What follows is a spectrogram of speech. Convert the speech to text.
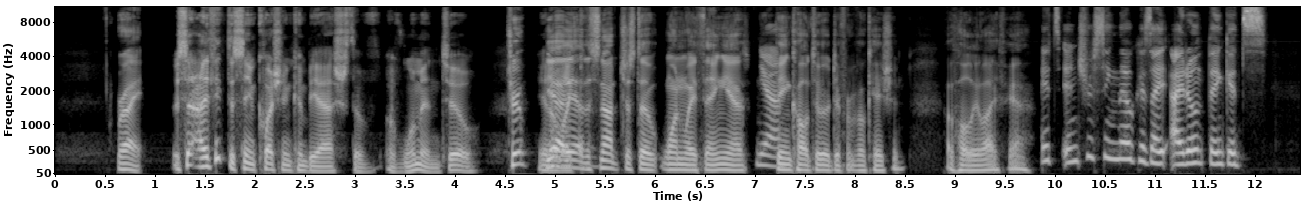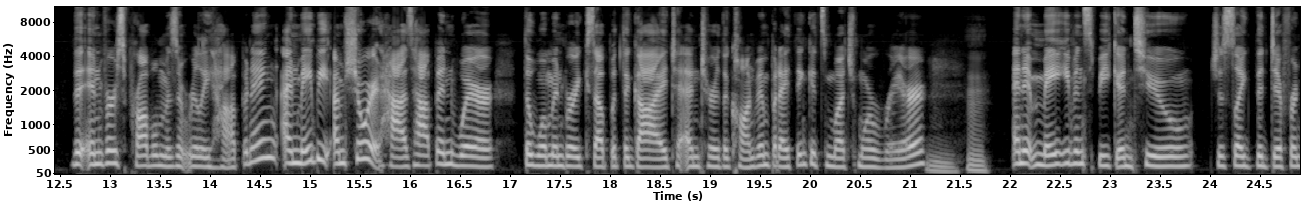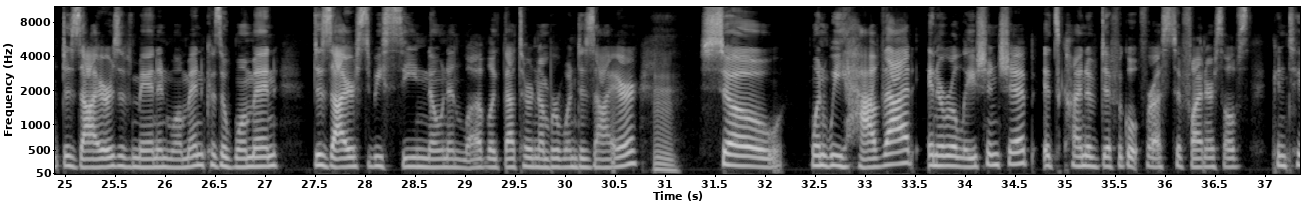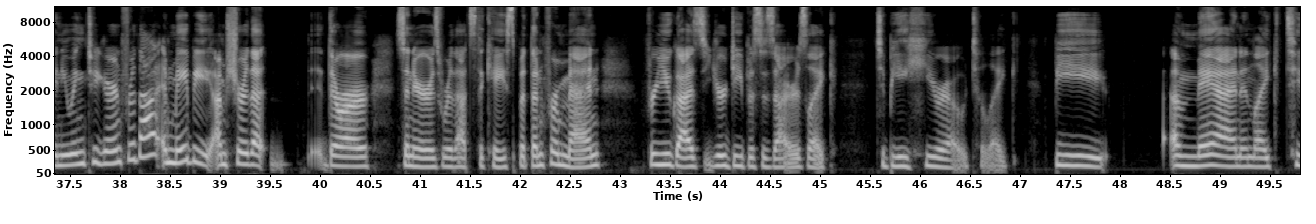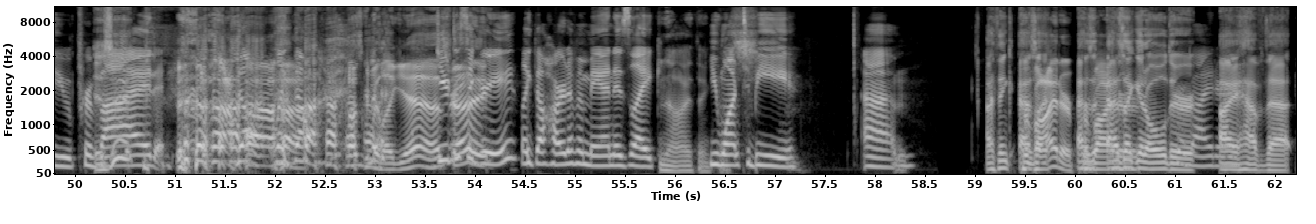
right. So I think the same question can be asked of, of women too. True. You know, yeah, like- yeah. That's not just a one way thing. Yeah. Yeah. Being called to a different vocation of holy life. Yeah. It's interesting though, because I, I don't think it's the inverse problem isn't really happening. And maybe I'm sure it has happened where the woman breaks up with the guy to enter the convent, but I think it's much more rare. Mm. And it may even speak into just like the different desires of man and woman, because a woman desires to be seen, known, and loved. Like that's her number one desire. Mm. So when we have that in a relationship, it's kind of difficult for us to find ourselves continuing to yearn for that. And maybe I'm sure that there are scenarios where that's the case. But then for men, for you guys, your deepest desire is like to be a hero, to like be a man and like to provide. like the- I was gonna be like, yeah, that's Do you right. disagree? Like the heart of a man is like No, I think you want to be um I think as I, provider. as, provider. as I get older, Provider. I have that.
